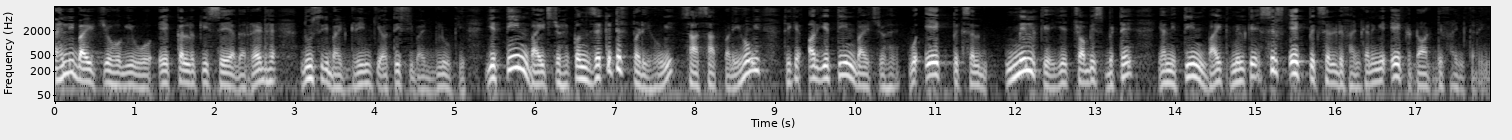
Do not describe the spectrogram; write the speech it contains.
پہلی بائٹ جو ہوگی وہ ایک کلر کی، سے اگر ریڈ ہے، دوسری بائٹ گرین کی اور تیسری بائٹ بلو کی۔ یہ تین بائٹس جو ہے کنزیکٹو پڑی ہوں گی، ساتھ ساتھ پڑی ہوں گی، ٹھیک ہے؟ اور یہ تین بائٹس جو ہیں وہ ایک پکسل مل کے یہ چوبیس بٹیں یعنی تین بائٹ مل کے صرف ایک پکسل ڈیفائن کریں گے، ایک ڈاٹ ڈیفائن کریں گے۔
